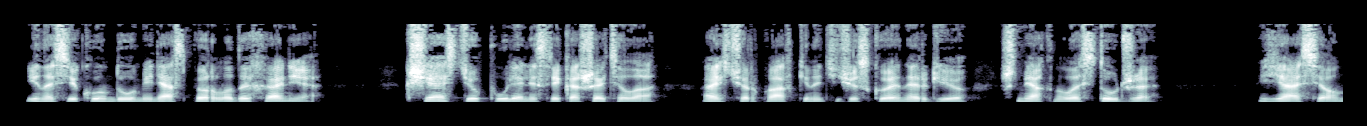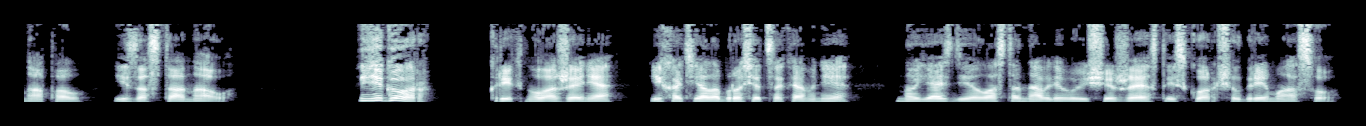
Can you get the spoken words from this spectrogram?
и на секунду у меня сперло дыхание. К счастью, пуля не срикошетила, а исчерпав кинетическую энергию, шмякнулась тут же. Я сел на пол и застонал. «Егор!» — крикнула Женя и хотела броситься ко мне, но я сделал останавливающий жест и скорчил гримасу.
